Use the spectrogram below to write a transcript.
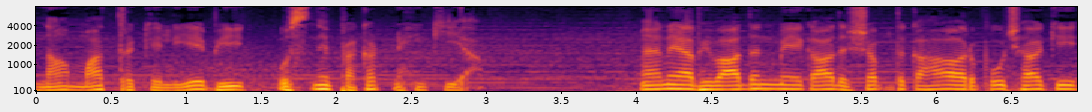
नाम मात्र के लिए भी उसने प्रकट नहीं किया। मैंने अभिवादन में एक आध शब्द कहा और पूछा कि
